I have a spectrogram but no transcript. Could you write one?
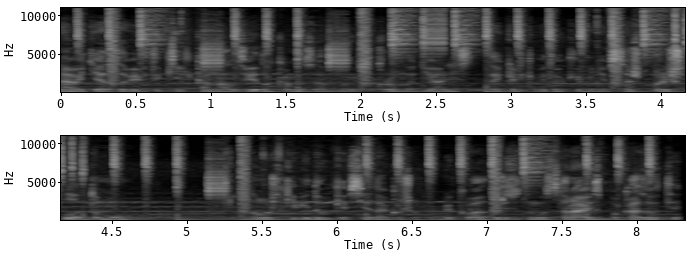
Навіть я завів такий канал з відгуками за мою скромну діяльність. Декілька відгуків мені все ж прийшло, тому знову ж таки відгуки всі також опублікував. Друзі, тому стараюсь показувати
